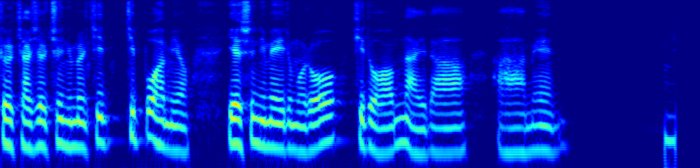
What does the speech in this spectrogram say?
그렇게 하실 주님을 기 뻐하며 예수님의 이름으로 기도하옵나이다. 아멘. 음.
